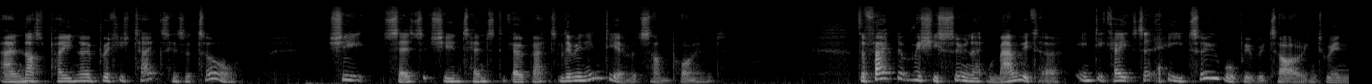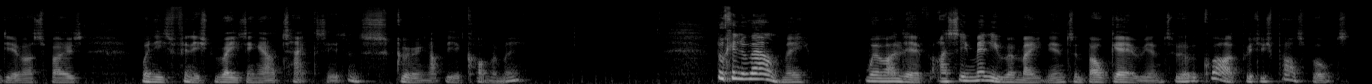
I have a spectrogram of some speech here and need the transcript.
and thus pay no British taxes at all. She says that she intends to go back to live in India at some point. The fact that Rishi Sunak married her indicates that he too will be retiring to India, I suppose, when he's finished raising our taxes and screwing up the economy. Looking around me, where I live, I see many Romanians and Bulgarians who have acquired British passports.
